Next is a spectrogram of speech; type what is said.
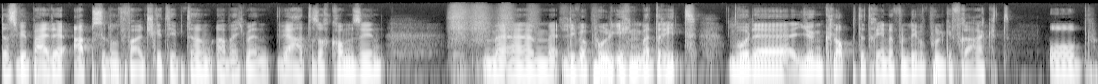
dass wir beide absolut falsch getippt haben. Aber ich meine, wer hat das auch kommen sehen? ähm, Liverpool gegen Madrid wurde Jürgen Klopp, der Trainer von Liverpool, gefragt, ob,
